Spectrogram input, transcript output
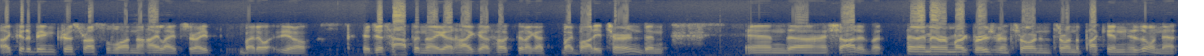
I could have been Kris Russell on the highlights, right? But you know, it just happened. I got I got hooked, and I got my body turned, and and uh, I shot it. But then I remember Marc Bergevin throwing and throwing the puck in his own net.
